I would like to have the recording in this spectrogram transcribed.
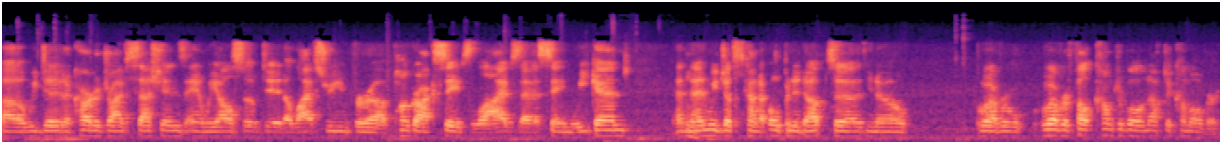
uh, we did a Carter Drive sessions, and we also did a live stream for uh, Punk Rock Saves Lives that same weekend, and then we just kind of opened it up to you know whoever whoever felt comfortable enough to come over.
